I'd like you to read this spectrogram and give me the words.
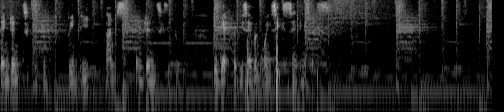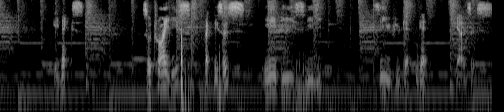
Tangent 62. 20 times tangent 62. You get 37.6 centimeters. Okay, next. So try these practices A, B, C, D. See if you get get the answers.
